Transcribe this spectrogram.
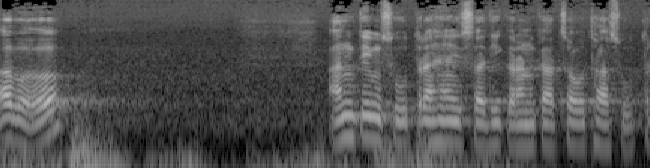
अब अंतिम सूत्र है इस अधिकरण का, चौथा सूत्र।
